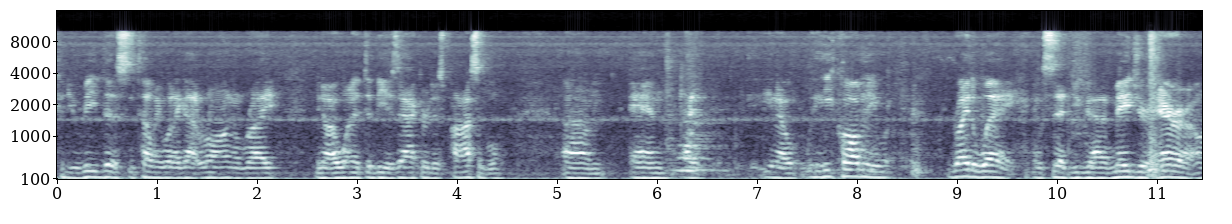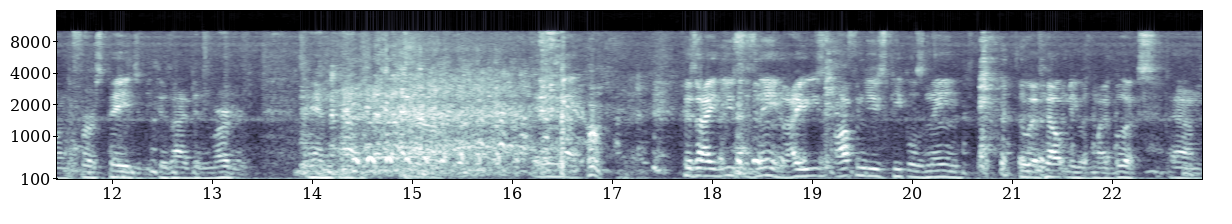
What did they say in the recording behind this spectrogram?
could you read this and tell me what I got wrong and right? You know, I want it to be as accurate as possible." Um, and I, you know, he called me right away and said, "You got a major error on the first page because I've been murdered." And because I use his name, I use, often use people's names who have helped me with my books, um,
